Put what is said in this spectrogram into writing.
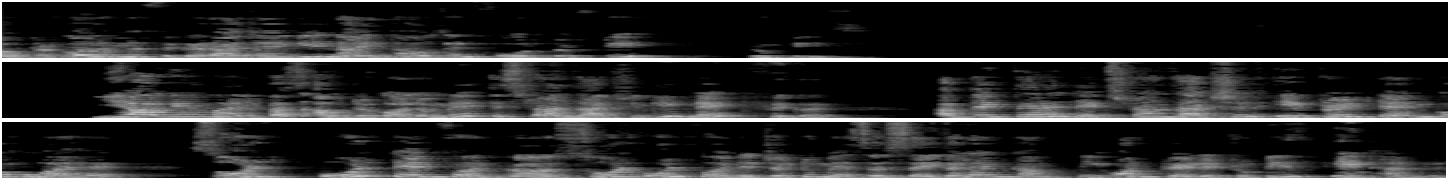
आउटर कॉलम में फिगर आ जाएगी nine thousand four fifty rupees ये आ गए हमारे पास आउटर कॉलम में इस ट्रांजैक्शन की नेट फिगर अब देखते हैं नेक्स्ट ट्रांजैक्शन अप्रैल टेन को हुआ है। Sold old ten uh, sold old furniture to Messrs Sehgal and Company on credit rupees 800.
